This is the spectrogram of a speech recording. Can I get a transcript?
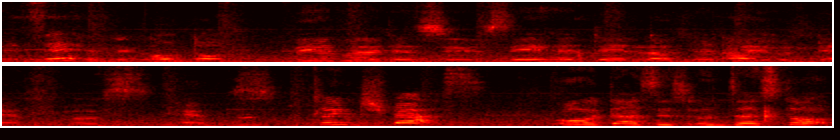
wir sehen in London? Wir werden Zoo sehen den London Eye und der Fluss Thames. Klingt Spaß. Oh, das ist unser Stop.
